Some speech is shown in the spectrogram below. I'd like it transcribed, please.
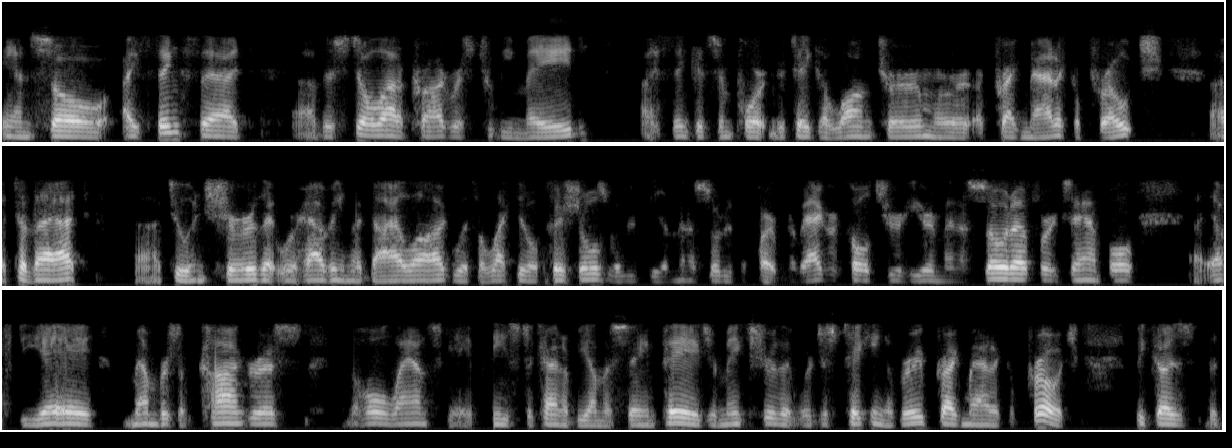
and so I think that uh, there's still a lot of progress to be made. I think it's important to take a long term or a pragmatic approach uh, to that uh, to ensure that we're having a dialogue with elected officials, whether it be the Minnesota Department of Agriculture here in Minnesota, for example, uh, FDA, members of Congress. The whole landscape needs to kind of be on the same page and make sure that we're just taking a very pragmatic approach because the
